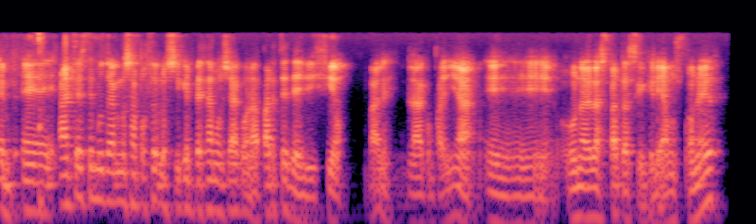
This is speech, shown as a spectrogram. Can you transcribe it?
eh, antes de mudarnos a Pozuelo sí que empezamos ya con la parte de edición, ¿vale? La compañía, eh, una de las patas que queríamos poner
